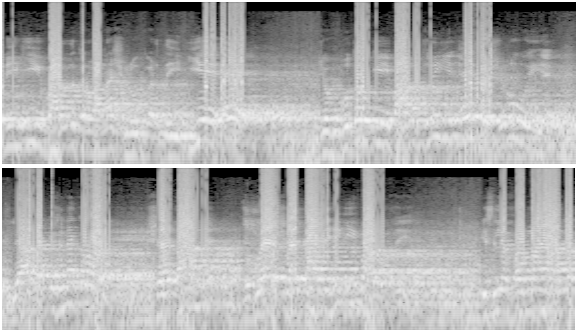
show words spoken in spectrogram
انہیں کی عبادت کروانا شروع کر دی۔ یہ ہے، جو بدھوں کی عبادت ہوئی، یہ ایسے شروع ہوئی ہے۔ لہذا کس نے کروائی شیطان نے۔ جو شیطان ہی کی اس لیے فرمایا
